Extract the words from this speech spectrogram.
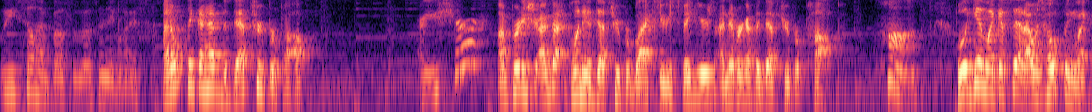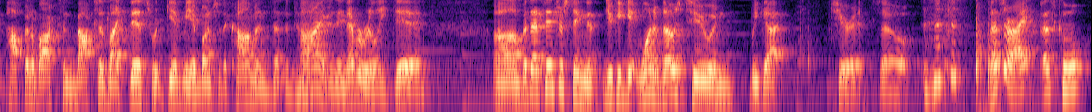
We still have both of those anyways. I don't think I have the Death Trooper Pop. Are you sure? I'm pretty sure I've got plenty of Death Trooper Black Series figures. I never got the Death Trooper Pop. Huh. Well, again, like I said, I was hoping like pop in a box and boxes like this would give me a bunch of the commons at the time, and they never really did. Um, but that's interesting that you could get one of those two, and we got Chirrut. So that's all right. That's cool.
